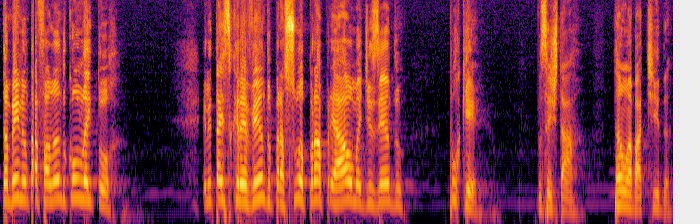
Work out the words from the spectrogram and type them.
também não está falando com o leitor. Ele está escrevendo para a sua própria alma, dizendo: Por que você está tão abatida,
